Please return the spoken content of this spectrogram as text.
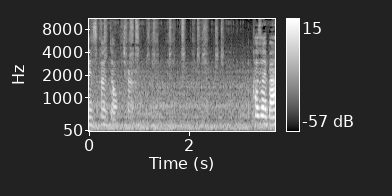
is a doctor เข้าใจปะ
